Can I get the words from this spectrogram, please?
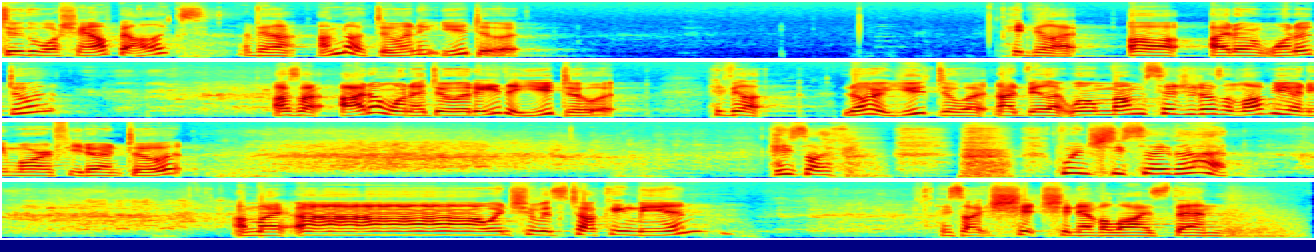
"Do the washing up, Alex." I'd be like, "I'm not doing it. You do it." He'd be like, "Oh, I don't want to do it." I was like, "I don't want to do it either. You do it." He'd be like, "No, you do it." And I'd be like, "Well, Mum said she doesn't love you anymore if you don't do it." He's like, "When did she say that?" I'm like, ah, uh, when she was tucking me in. He's like, shit, she never lies then.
